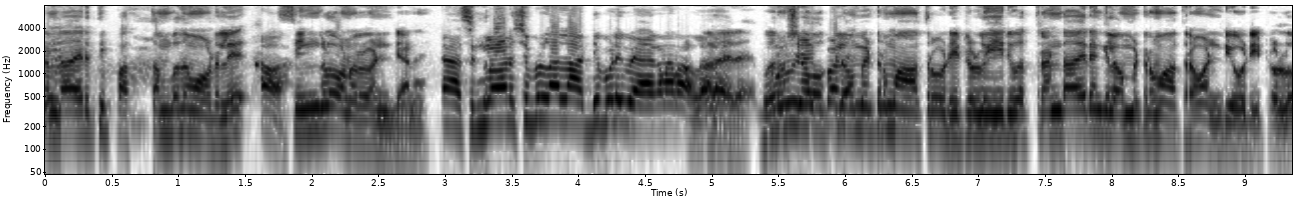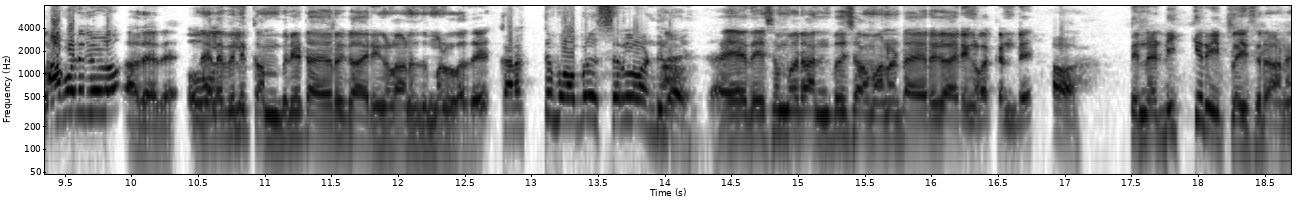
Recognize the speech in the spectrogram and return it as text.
രണ്ടായിരത്തി പത്തൊമ്പത് മോഡൽ. സിംഗിൾ ഓണർ വണ്ടിയാണ്. സിംഗിൾ ഓണർഷിപ്പ് നല്ല അടിപൊളി വാഗണറാണല്ലോ അതെ അതെ. വെറും ലോ കിലോമീറ്റർ മാത്രം ഓടിയിട്ടുള്ളൂ. ഇരുപത്തിരണ്ടായിരം കിലോമീറ്റർ മാത്രം വണ്ടി ഓടിയിട്ടുള്ളൂ. അതെ അതെ. നിലവിൽ കമ്പനി ടയർ കാര്യങ്ങളാണ് ഇതുമുള്ളത് കറക്റ്റ് ഇസ്റ്ററുള്ള വണ്ടി ഏകദേശം ഒരു അൻപത് ശതമാനം ടയർ കാര്യങ്ങളൊക്കെ ഉണ്ട്. പിന്നെ ഡിക്ക് റീപ്ലേസ്ഡ് ആണ്.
